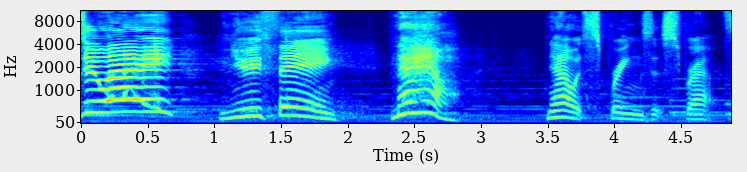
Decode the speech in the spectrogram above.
do a new thing. Now, now it springs, it sprouts.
